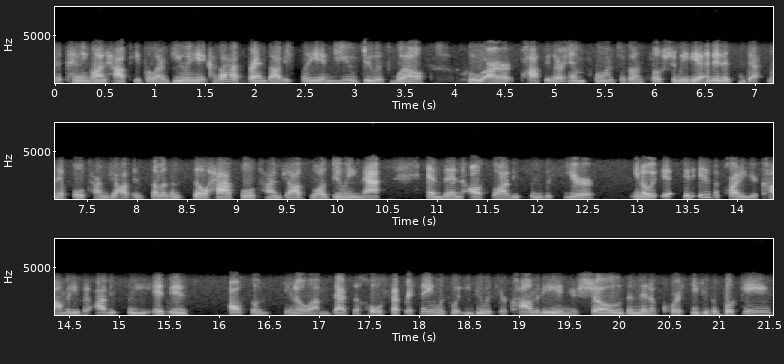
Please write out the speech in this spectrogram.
depending on how people are viewing it. Because i have friends obviously and you do as well who are popular influencers on social media and it is definitely a full time job. And some of them still have full time jobs while doing that. And then also obviously with your you know it, it is a part of your comedy but obviously it is also you know um, that's a whole separate thing with what you do with your comedy and your shows. And then of course you do the booking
